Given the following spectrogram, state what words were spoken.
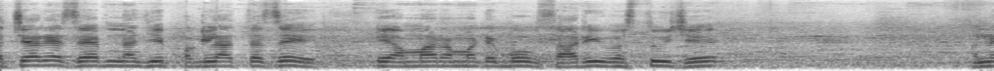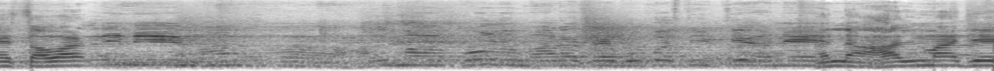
આચાર્ય સાહેબના જે પગલાં થશે એ અમારા માટે બહુ સારી વસ્તુ છે. અને સવાર અને હાલમાં જે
